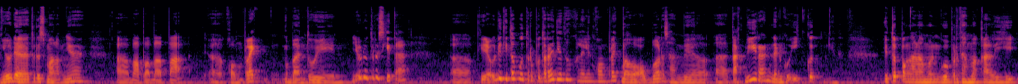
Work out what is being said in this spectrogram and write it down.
Ya udah terus malamnya uh, bapak-bapak uh, komplek ngebantuin. Ya udah terus kita uh, ya udah kita puter-puter aja tuh keliling komplek bawa obor sambil uh, takbiran dan gue ikut gitu itu pengalaman gue pertama kali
